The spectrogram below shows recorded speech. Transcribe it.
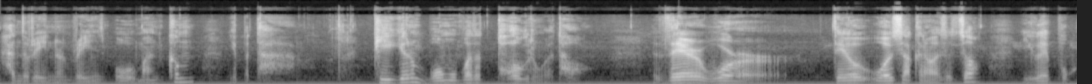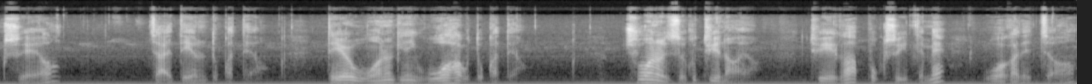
하늘에 있는 레인보만큼 예뻤다. 비교는 뭐뭐보다 더 그런 거야, 더. There were. There was 아까 나왔었죠? 이거의 복수예요. 자, there는 똑같아요. There were는 그냥 were하고 똑같아요. 주어는 있어. 그 뒤에 나와요. 뒤에가 복수이기 때문에 were가 됐죠.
